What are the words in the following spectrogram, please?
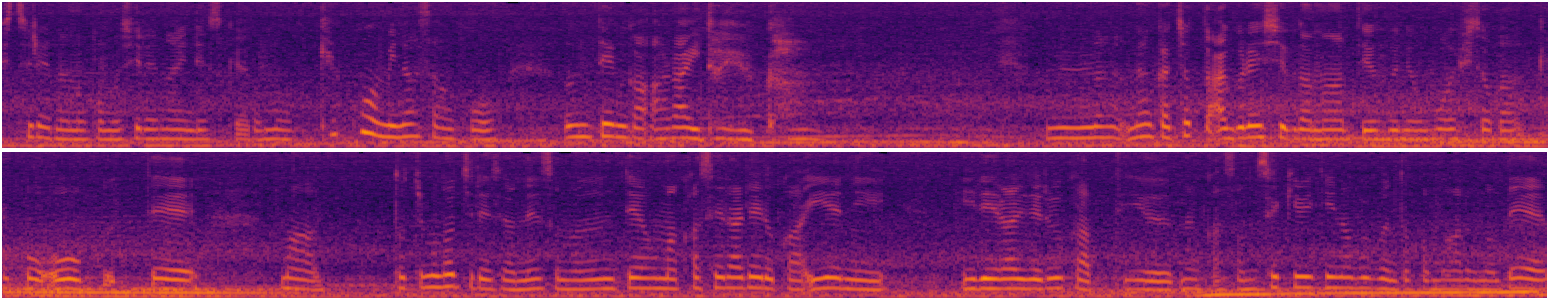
失礼なのかもしれないんですけれども結構皆さんこう運転が荒いというか。うんなんかちょっとアグレッシブだなっていう風に思う人が結構多くってまあどっちもどっちですよねその運転を任せられるか家に入れられるかっていうなんかそのセキュリティの部分とかもあるので、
